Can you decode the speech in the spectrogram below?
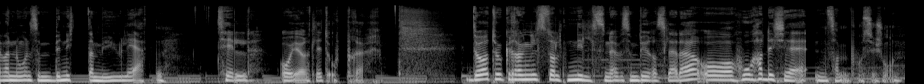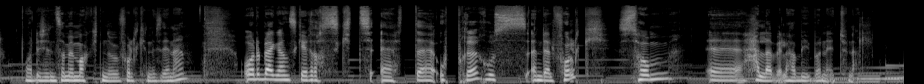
var det noen som benytta muligheten til å gjøre et lite opprør. Da tok Ragnhild Stolt-Nielsen over som byrådsleder, og hun hadde ikke den samme posisjonen. Hun hadde ikke den samme makten over folkene sine. Og det ble ganske raskt et eh, opprør hos en del folk som eh, heller ville ha bybane i tunnel.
